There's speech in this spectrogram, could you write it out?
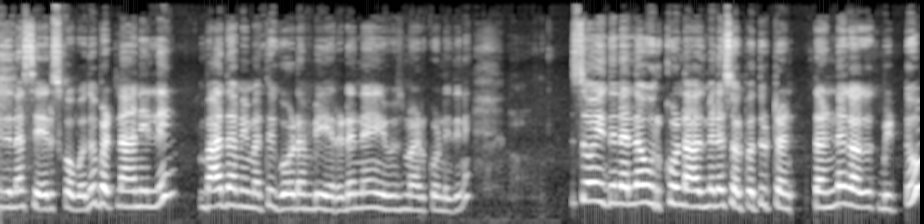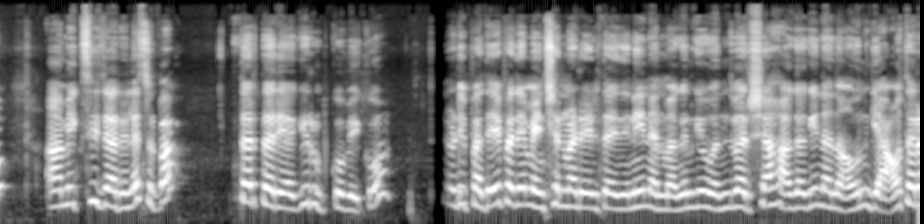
ಇದನ್ನು ಸೇರಿಸ್ಕೋಬೋದು. ಬಟ್ ನಾನಿಲ್ಲಿ ಬಾದಾಮಿ ಮತ್ತು ಗೋಡಂಬಿ ಎರಡನ್ನೇ ಯೂಸ್ ಮಾಡ್ಕೊಂಡಿದ್ದೀನಿ. ಸೊ ಇದನ್ನೆಲ್ಲ ಹುರ್ಕೊಂಡಾದಮೇಲೆ ಸ್ವಲ್ಪ ಹೊತ್ತು ಟಣ್ ತಣ್ಣಗಾಗಕ್ಕೆ ಬಿಟ್ಟು, ಆ ಮಿಕ್ಸಿ ಜಾರೆಲ್ಲ ಸ್ವಲ್ಪ ತರ್ತರಿಯಾಗಿ ರುಬ್ಕೋಬೇಕು. ನೋಡಿ, ಪದೇ ಪದೇ ಮೆನ್ಷನ್ ಮಾಡಿ ಹೇಳ್ತಾ ಇದ್ದೀನಿ. ನನ್ನ ಮಗನಿಗೆ ಒಂದು ವರ್ಷ, ಹಾಗಾಗಿ ನಾನು ಅವ್ನಿಗೆ ಯಾವ ಥರ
